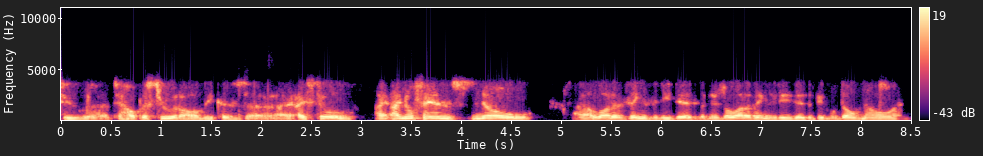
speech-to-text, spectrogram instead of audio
to uh, to help us through it all because uh, I, I, still I, I, know fans know a lot of the things that he did, but there's a lot of things that he did that people don't know, and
